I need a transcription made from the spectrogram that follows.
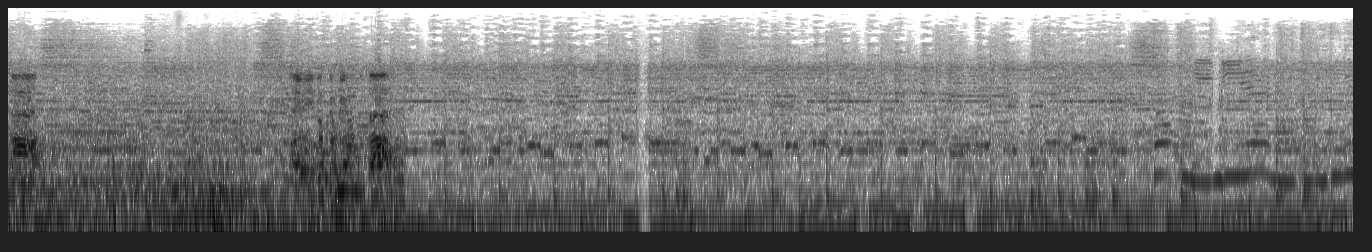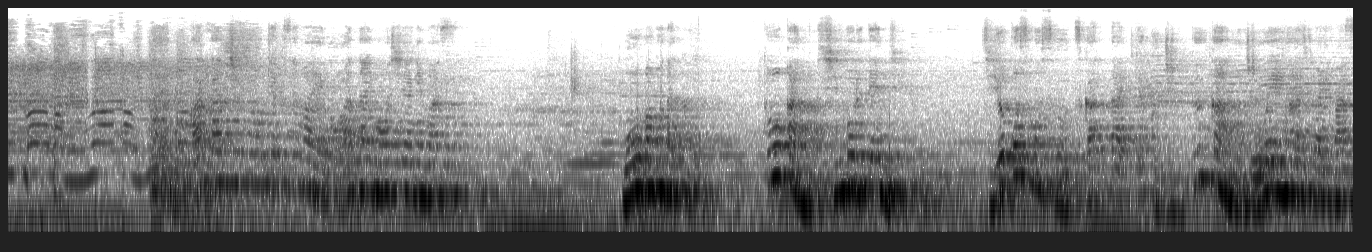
Nice. Maybe look at me, I'm sad.「もう間もなく当館のシンボル展示ジオコスモスを使った約10分間の上映が始まります」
